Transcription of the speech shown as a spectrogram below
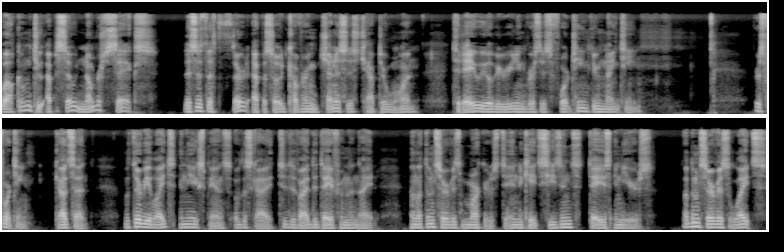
Welcome to episode number six. This is the third episode covering Genesis chapter 1. Today we will be reading verses 14 through 19. Verse 14 God said, Let there be lights in the expanse of the sky to divide the day from the night, and let them serve as markers to indicate seasons, days, and years. Let them serve as lights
